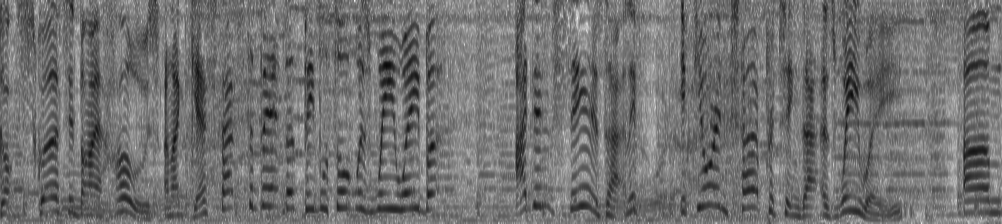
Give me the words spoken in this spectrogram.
got squirted by a hose, and I guess that's the bit that people thought was wee wee, but I didn't see it as that. And if if you're interpreting that as wee wee, um,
